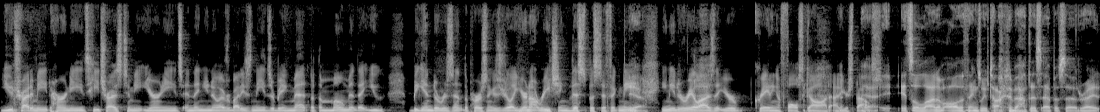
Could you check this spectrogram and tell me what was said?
you try to meet her needs. He tries to meet your needs. And then you know everybody's needs are being met. But the moment that you begin to resent the person because you're like, you're not reaching this specific need, Yeah. you need to realize that you're creating a false God out of your spouse. Yeah, it's a lot of all the things we've talked about this episode, right?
